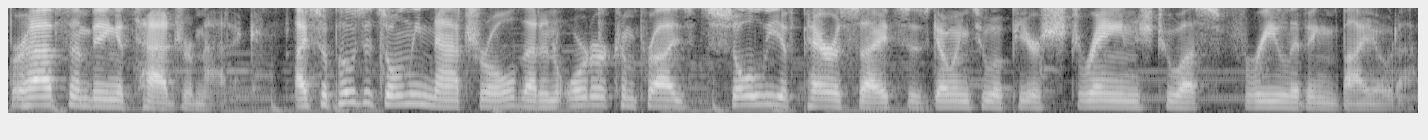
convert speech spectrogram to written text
Perhaps I'm being a tad dramatic. I suppose it's only natural that an order comprised solely of parasites is going to appear strange to us free-living biota.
